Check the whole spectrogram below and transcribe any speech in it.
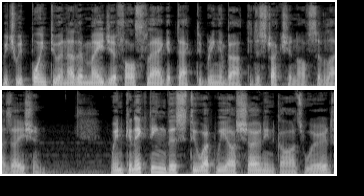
which would point to another major false flag attack to bring about the destruction of civilization. When connecting this to what we are shown in God's Word,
